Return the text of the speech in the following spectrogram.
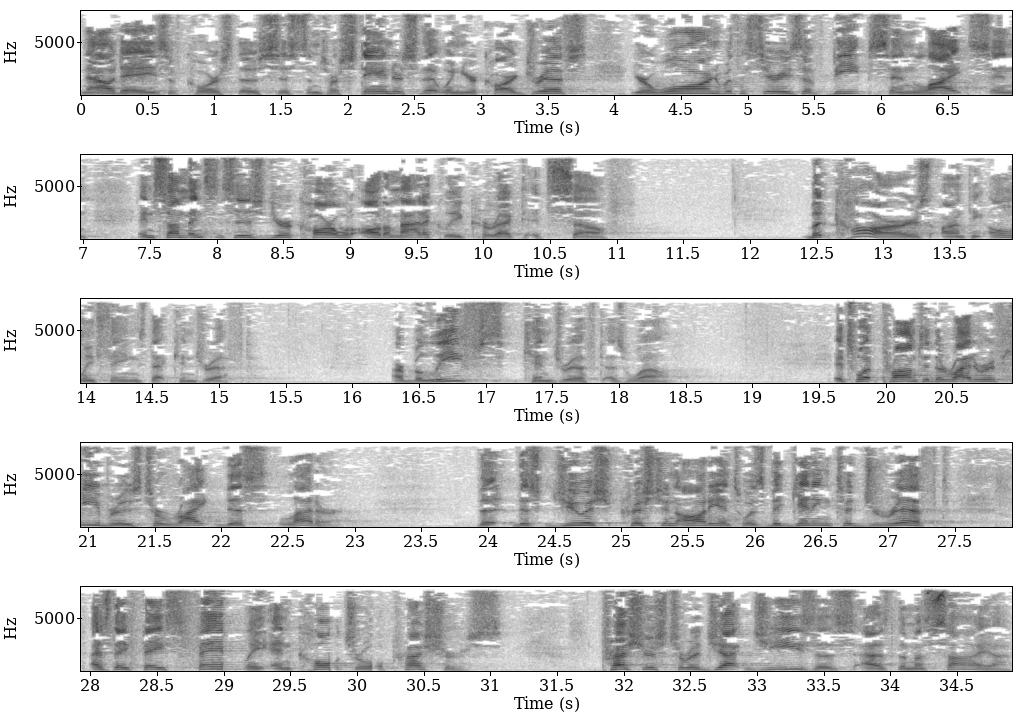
Nowadays, of course, those systems are standard so that when your car drifts, you're warned with a series of beeps and lights and in some instances, your car will automatically correct itself. But cars aren't the only things that can drift. Our beliefs can drift as well. It's what prompted the writer of Hebrews to write this letter. The, this Jewish Christian audience was beginning to drift as they face family and cultural pressures. Pressures to reject Jesus as the Messiah,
